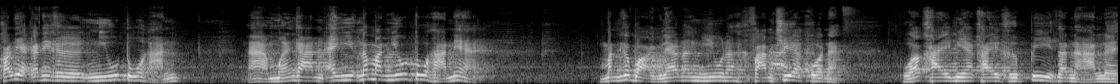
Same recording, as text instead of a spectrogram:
เขาเรียกอันนี้คือนิ้วตูหัน อ่าเหมือนกันไอ้นิ้วน้ำมันนิ้วตูหันเนี่ย มันก็บอกอยู่แล้วนะนิ้วนะความเชื่อคนอะผัวใครเมียใครคือปี้สนานเลย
